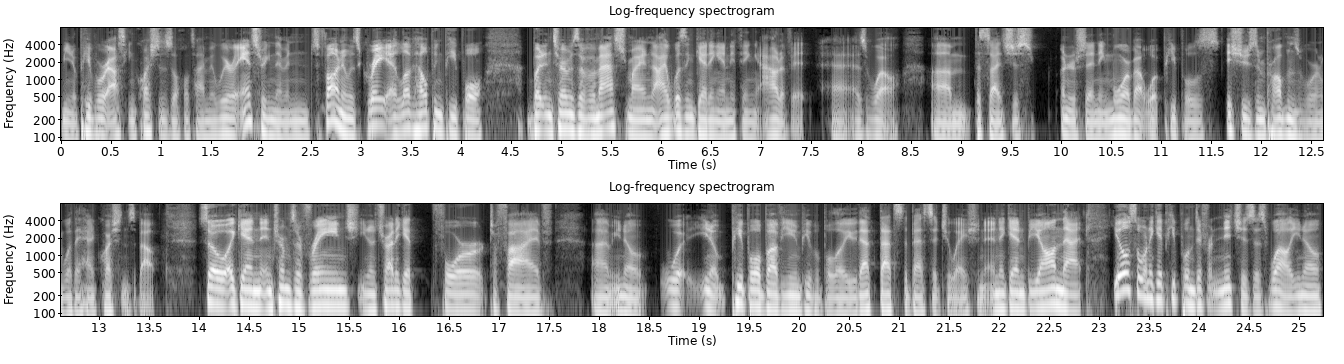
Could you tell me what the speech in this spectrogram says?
you know, people were asking questions the whole time and we were answering them and it's fun. It was great. I love helping people. But in terms of a mastermind, I wasn't getting anything out of it uh, as well. Um, besides just understanding more about what people's issues and problems were and what they had questions about. So again, in terms of range, you know, try to get four to five um, you know, what, you know, people above you and people below you. That that's the best situation. And again, beyond that, you also want to get people in different niches as well. You know,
